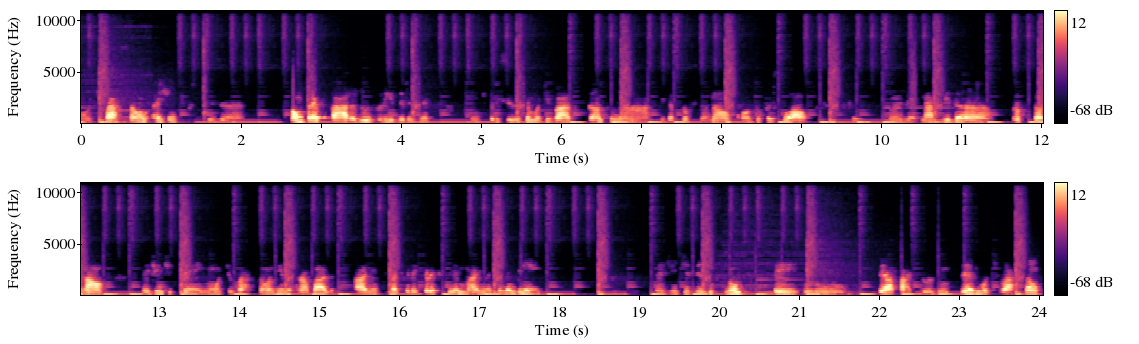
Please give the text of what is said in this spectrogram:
Motivação, a gente precisa é um preparo dos líderes, né? A gente precisa ser motivado tanto na vida profissional quanto pessoal. Por exemplo, na vida profissional, se a gente tem motivação ali no trabalho, a gente vai querer crescer mais naquele ambiente. Se a gente não ter, ter a parte da desmotivação,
